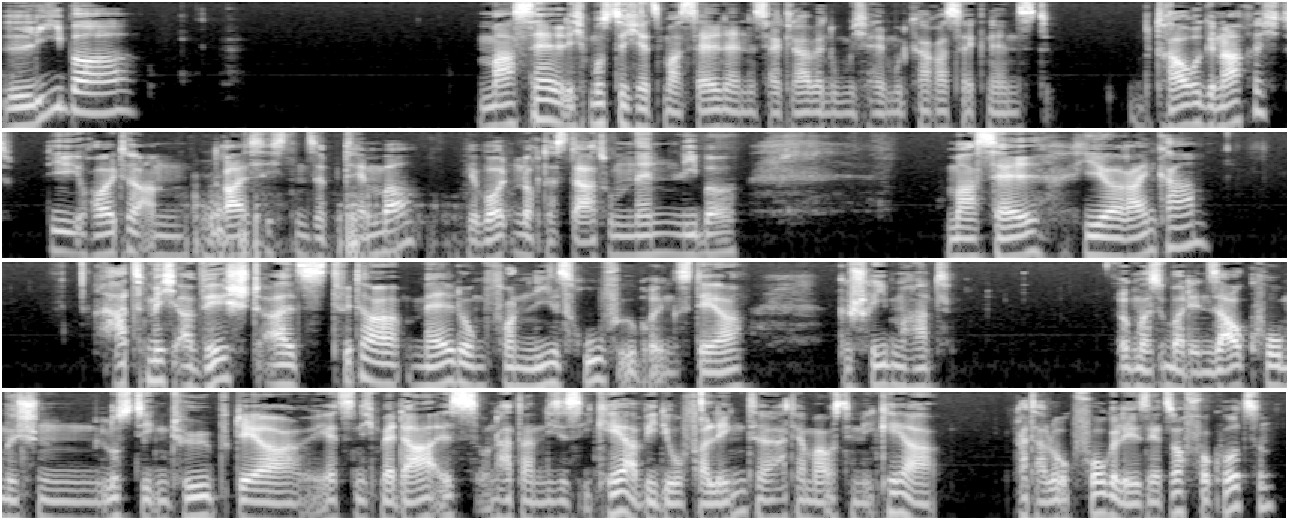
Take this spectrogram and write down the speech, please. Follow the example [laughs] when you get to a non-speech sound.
Lieber Marcel, ich muss dich jetzt Marcel nennen, ist ja klar, wenn du mich Helmut Karasek nennst. Traurige Nachricht, die heute am 30. September, wir wollten doch das Datum nennen, lieber Marcel hier reinkam. Hat mich erwischt als Twitter-Meldung von Nils Ruf übrigens, der geschrieben hat, irgendwas über den saukomischen, lustigen Typ, der jetzt nicht mehr da ist und hat dann dieses Ikea-Video verlinkt. Er hat ja mal aus dem Ikea-Katalog vorgelesen, jetzt noch vor kurzem.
